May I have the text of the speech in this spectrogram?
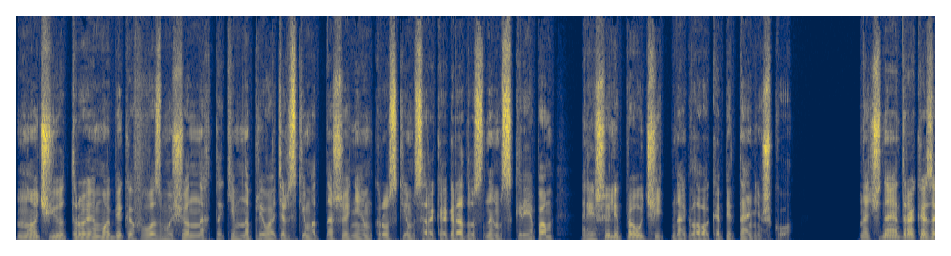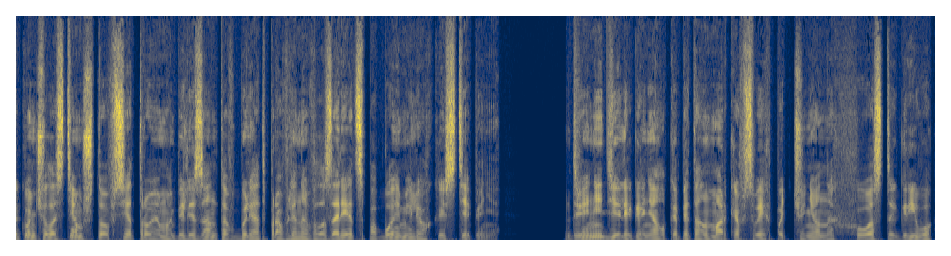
Ночью трое мобиков, возмущенных таким наплевательским отношением к русским 40-градусным скрепам, решили проучить наглого капитанишку. Ночная драка закончилась тем, что все трое мобилизантов были отправлены в лазарет с побоями легкой степени. Две недели гонял капитан Марков своих подчиненных в хвост и гриву,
